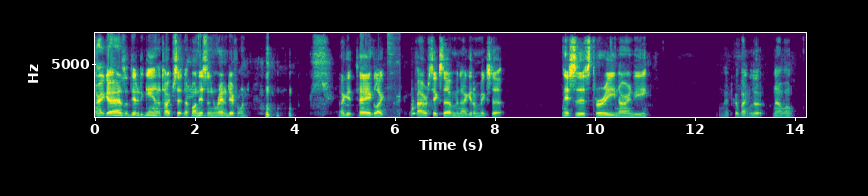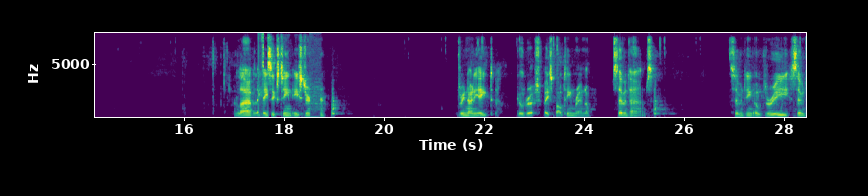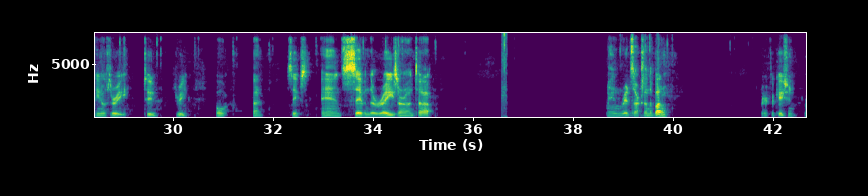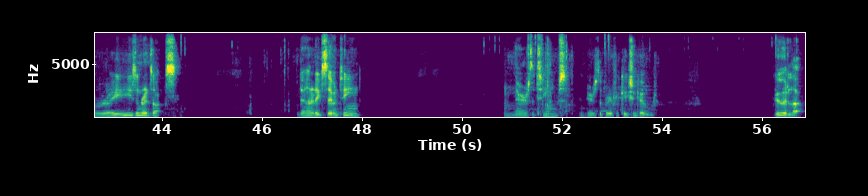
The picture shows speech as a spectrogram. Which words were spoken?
Alright guys, I did it again. I typed setting up on this and ran a different one. I get tagged like five or six of them and I get them mixed up. This is 390. I'll have to go back and look. No, I won't. Live at 816 Eastern. 398 Gold Rush baseball team random. Seven times. 1703, 1703, 2, 3, 4, 5, 6, and 7. The Rays are on top. And Red Sox on the bottom. Verification, Rays and Red Sox. Down at 817. And there's the teams. And here's the verification code. Good luck.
